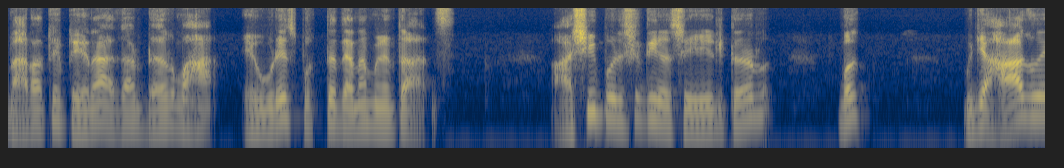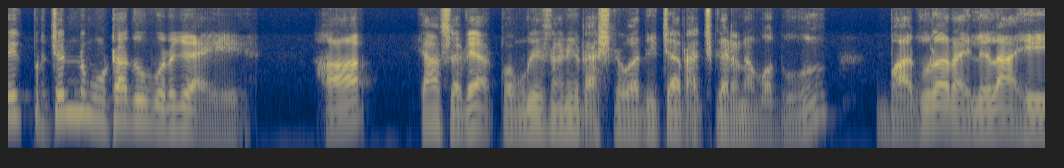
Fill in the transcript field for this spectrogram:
बारा ते तेरा हजार दरमहा एवढेच फक्त त्यांना मिळतात. अशी परिस्थिती असेल तर मग म्हणजे हा जो एक प्रचंड मोठा जो वर्ग आहे हा त्या सगळ्या काँग्रेस आणि राष्ट्रवादीच्या राजकारणामधून बाजूला राहिलेला आहे.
